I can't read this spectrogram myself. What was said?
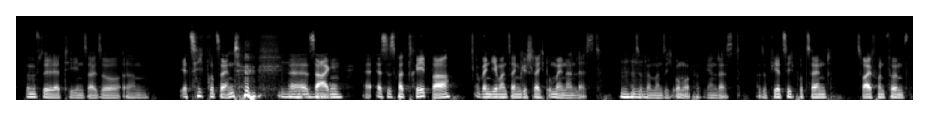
Fünftel der Teens, also ähm, 40 Prozent, äh, mhm. sagen, äh, es ist vertretbar, wenn jemand sein Geschlecht umändern lässt. Mhm. Also wenn man sich umoperieren lässt. Also 40 Prozent, zwei von fünf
